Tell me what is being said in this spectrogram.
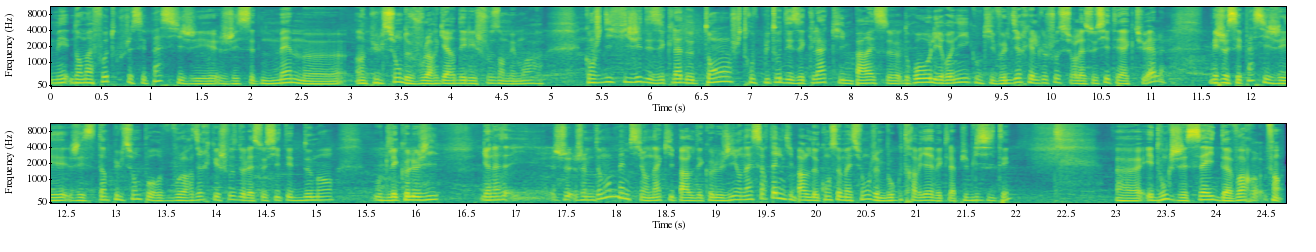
Mais dans ma photo, je sais pas si j'ai cette même euh, impulsion de vouloir garder les choses en mémoire. Quand je dis figer des éclats de temps, je trouve plutôt des éclats qui me paraissent euh, drôles, ironiques ou qui veulent dire quelque chose sur la société actuelle. Mais je sais pas si j'ai cette impulsion pour vouloir dire quelque chose de la société de demain ou de l'écologie. Je, je me demande même s'il y en a qui parlent d'écologie. Il y en a certaines qui parlent de consommation. J'aime beaucoup travailler avec la publicité. Euh, et donc j'essaye d'avoir, enfin,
